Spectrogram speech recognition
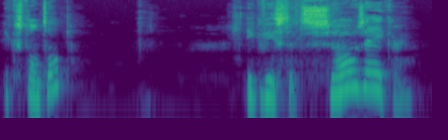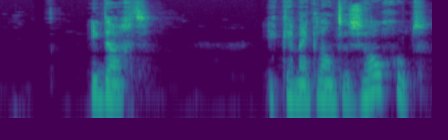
Ik stond op. Ik wist het zo zeker. Ik dacht, ik ken mijn klanten zo goed.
